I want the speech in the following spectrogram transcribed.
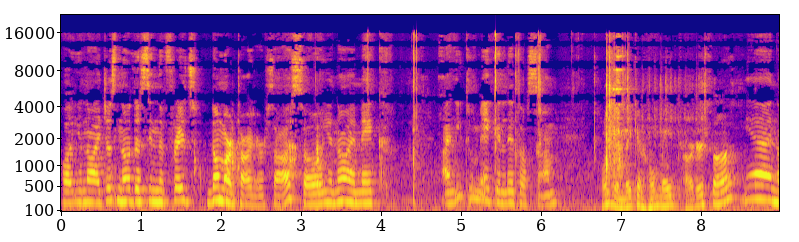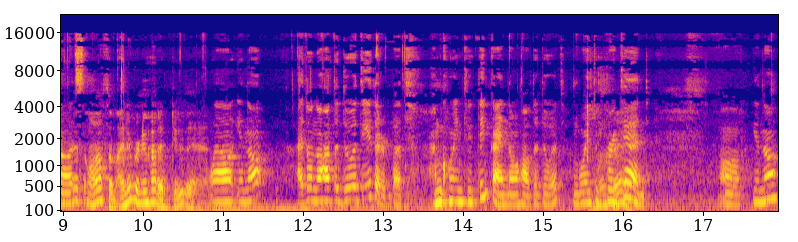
Well, you know, I just noticed in the fridge, no more tartar sauce. So, you know, I make, I need to make a little some. Oh, you're making homemade tartar sauce? Yeah, I know. That's It's, awesome. I never knew how to do that. well, you know, I don't know how to do it either, but I'm going to think I know how to do it. I'm going to Okay. pretend. Oh, you know?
